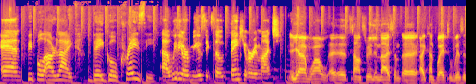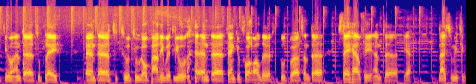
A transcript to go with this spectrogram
and people are like, they go crazy uh, with your music. So thank you very much. Yeah, wow, uh, it sounds really nice, and uh, I can't wait to visit you and uh, to play and uh, to, to, to go party with you. and thank you for all the good words and stay healthy. And yeah, nice to meet you.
